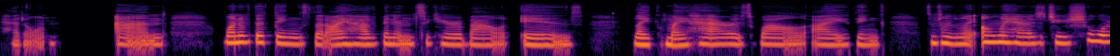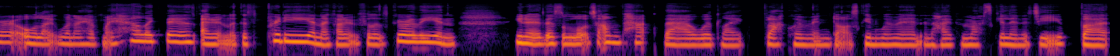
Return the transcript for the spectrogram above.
head on. And one of the things that I have been insecure about is like my hair as well. I think sometimes I'm like, oh, my hair is too short, or like when I have my hair like this, I don't look as pretty and like I don't feel as girly. And you know, there's a lot to unpack there with like black women, dark skinned women, and hyper masculinity. But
